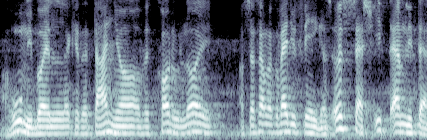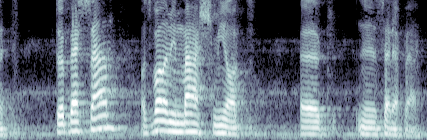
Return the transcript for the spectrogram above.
A húmi baj lelekete tánya, vagy karullaj, azt mondtam, akkor vegyük végig. Az összes itt említett többes szám, az valami más miatt ö, ö, szerepel.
